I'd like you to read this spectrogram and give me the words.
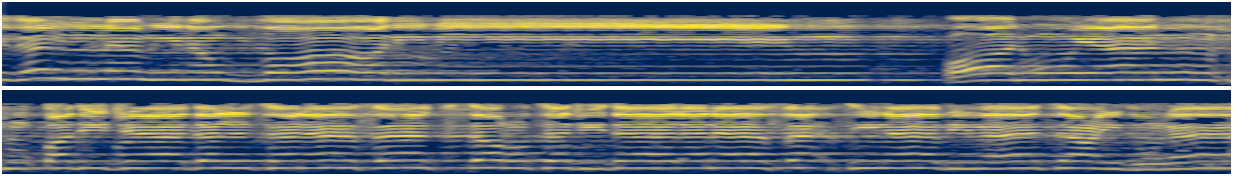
إذا لمن الظالمين. قالوا يا نوح قد جادلتنا فأكثرت جدالنا فأتنا بما تعدنا.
